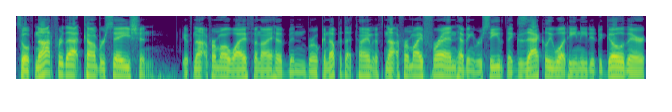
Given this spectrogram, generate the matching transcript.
So if not for that conversation, if not for my wife and I have been broken up at that time, if not for my friend having received exactly what he needed to go there,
